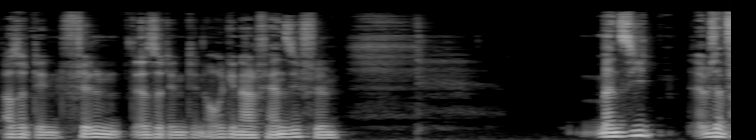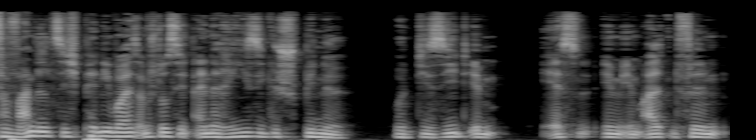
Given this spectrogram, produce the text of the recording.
also den Film, also den, den Original-Fernsehfilm, man sieht, da verwandelt sich Pennywise am Schluss in eine riesige Spinne. Und die sieht im, im, im alten Film,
